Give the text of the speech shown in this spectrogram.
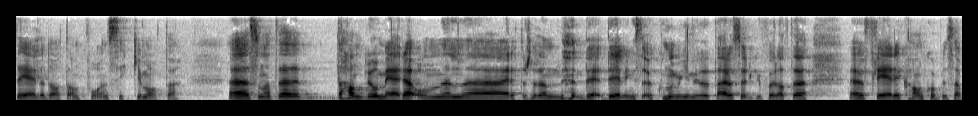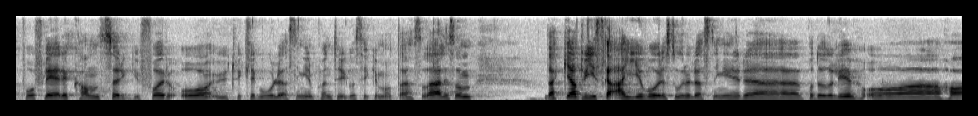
dele dataen på en sikker måte. Eh, sånn at det, det, handler jo mer om den, rett og slett den de, delingsøkonomien i dette Å sørge for at uh, flere kan koble seg på, flere kan sørge for å utvikle gode løsninger på en trygg og sikker måte. Så det er liksom det er ikke at vi skal eie våre store løsninger på død og liv og ha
